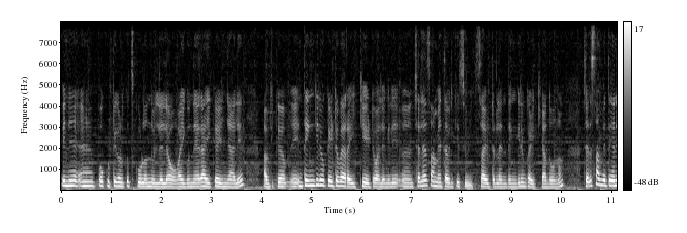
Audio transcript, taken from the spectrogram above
പിന്നെ ഇപ്പോൾ കുട്ടികൾക്ക് സ്കൂളൊന്നും ഇല്ലല്ലോ വൈകുന്നേരം ആയി കഴിഞ്ഞാൽ അവർക്ക് എന്തെങ്കിലുമൊക്കെ ആയിട്ട് വെറൈറ്റി ആയിട്ടോ അല്ലെങ്കിൽ ചില സമയത്ത് അവർക്ക് സ്വീറ്റ്സ് ആയിട്ടുള്ള എന്തെങ്കിലും കഴിക്കാൻ തോന്നും. ചില സമയത്ത് ഞാൻ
